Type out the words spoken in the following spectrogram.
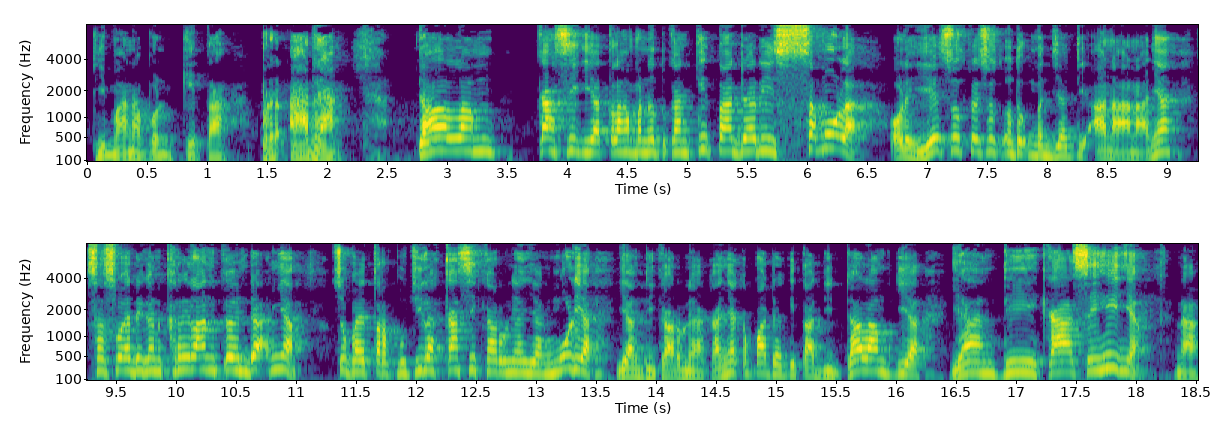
di mana pun kita berada. Dalam kasih ia telah menentukan kita dari semula oleh Yesus Kristus untuk menjadi anak-anaknya sesuai dengan kerelaan kehendaknya supaya terpujilah kasih karunia yang mulia yang dikaruniakannya kepada kita di dalam dia yang dikasihinya. Nah,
